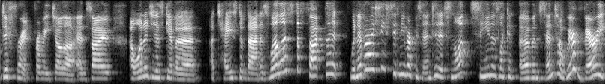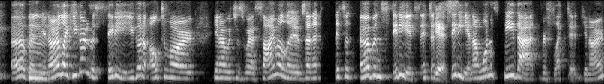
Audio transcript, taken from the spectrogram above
different from each other. And so i wanted to just give a a taste of that, as well as the fact that whenever I see Sydney represented, it's not seen as like an urban center. We're very urban, mm. you know, like you go to the city, you go to Ultimo, you know, which is where Sima lives, and it, it's an urban city. It's it's a yes. city, and I want to see that reflected. You know.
